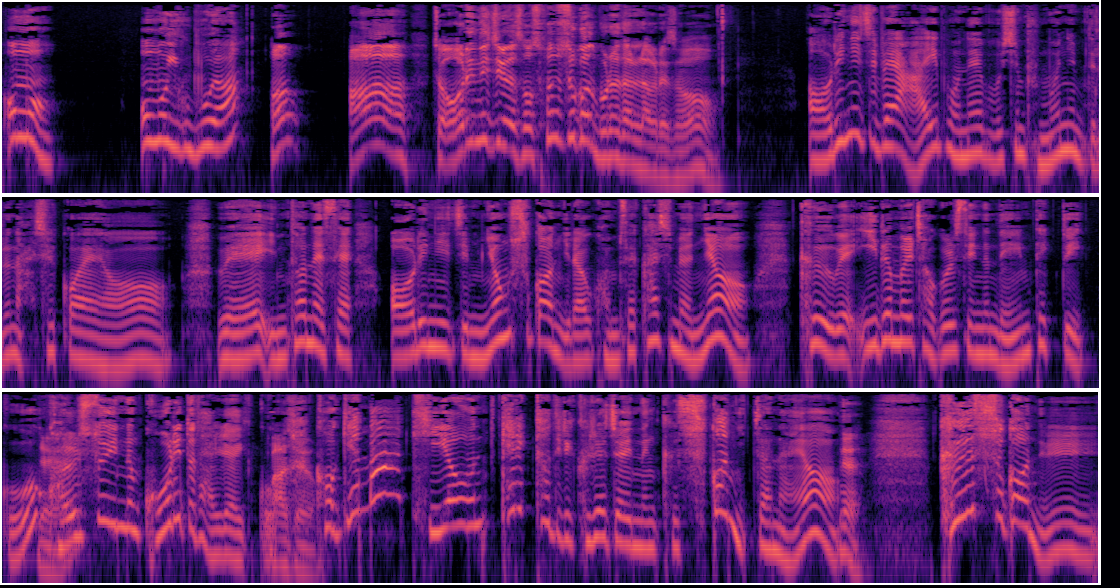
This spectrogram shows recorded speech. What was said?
어머, 어머, 이거 뭐야? 어? 아, 저 어린이집에서 손수건 보내달라 그래서. 어린이집에 아이 보내보신 부모님들은 아실 거예요. 왜 인터넷에 어린이집용 수건이라고 검색하시면요. 그 왜 이름을 적을 수 있는 네임택도 있고 예. 걸수 있는 고리도 달려 있고 맞아요. 거기에 막 귀여운 캐릭터들이 그려져 있는 그 수건 있잖아요. 네. 그 수건을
